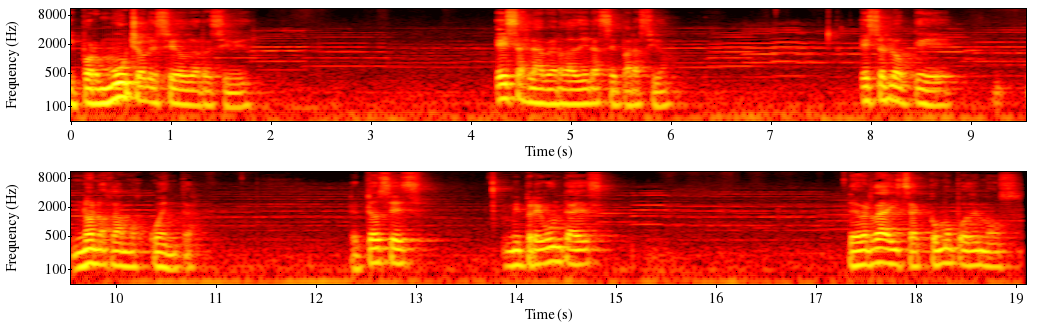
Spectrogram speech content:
y por mucho deseo de recibir. Esa es la verdadera separación. Eso es lo que no nos damos cuenta. Entonces, mi pregunta es, de verdad, Isaac, ¿cómo podemos,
